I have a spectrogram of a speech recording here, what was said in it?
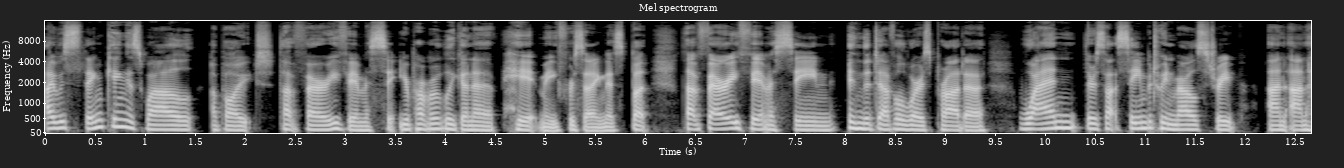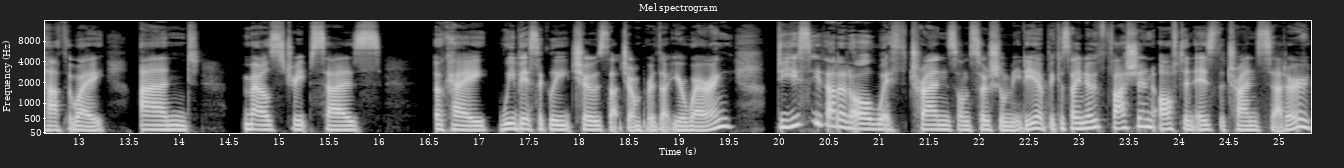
I was thinking as well about that very famous scene. You're probably going to hate me for saying this, but that very famous scene in The Devil Wears Prada when there's that scene between Meryl Streep and Anne Hathaway, and Meryl Streep says, okay, we basically chose that jumper that you're wearing. Do you see that at all with trends on social media? Because I know fashion often is the trendsetter.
